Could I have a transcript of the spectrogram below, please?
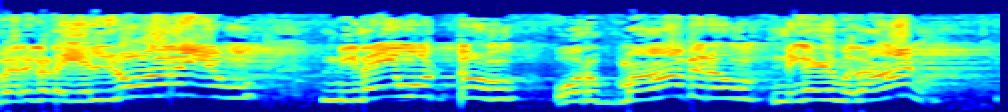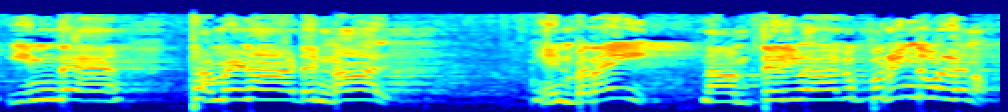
இவர்களை எல்லோரையும் நினைவூட்டும் ஒரு மாபெரும் நிகழ்வுதான் இந்த தமிழ்நாடு நாள் என்பதை நாம் தெளிவாக புரிந்து கொள்ளணும்.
